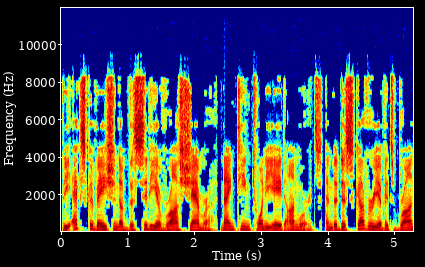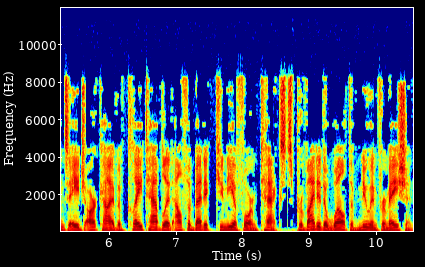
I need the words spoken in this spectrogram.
The excavation of the city of Ras Shamra 1928 onwards and the discovery of its Bronze Age archive of clay tablet alphabetic cuneiform texts provided a wealth of new information.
